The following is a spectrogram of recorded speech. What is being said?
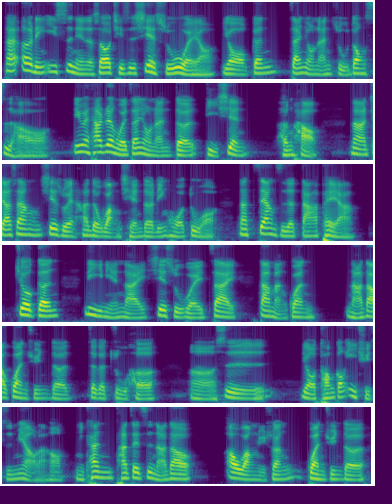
在二零一四年的时候，其实谢淑伟哦有跟詹永然主动示好哦，因为他认为詹永然的底线很好，那加上谢淑伟他的往前的灵活度哦，那这样子的搭配啊，就跟历年来谢淑薇在大满贯拿到冠军的这个组合，呃是有同工异曲之妙了哈。你看他这次拿到澳网女双冠军的。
